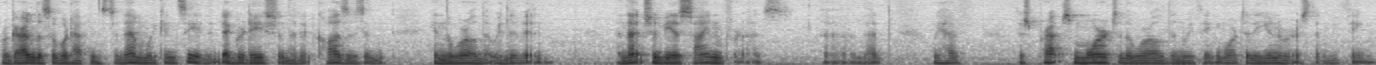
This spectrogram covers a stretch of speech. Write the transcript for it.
regardless of what happens to them, we can see the degradation that it causes in, in the world that we live in. And that should be a sign for us uh, that we have, there's perhaps more to the world than we think, more to the universe than we think.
